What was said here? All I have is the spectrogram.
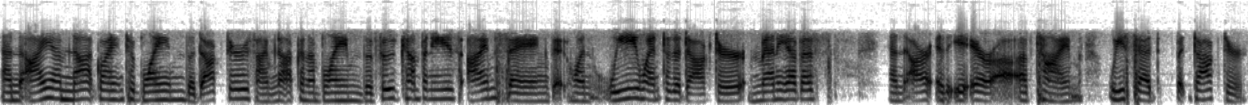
And I am not going to blame the doctors. I'm not going to blame the food companies. I'm saying that when we went to the doctor, many of us in our era of time, we said, "But doctor,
